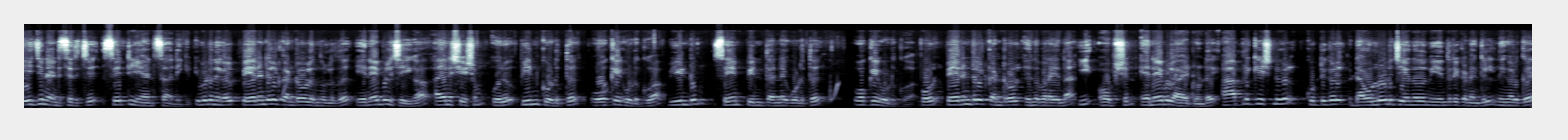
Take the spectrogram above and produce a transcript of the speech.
ഏജിനനുസരിച്ച് സെറ്റ് ചെയ്യാൻ സാധിക്കും. ഇവിടെ നിങ്ങൾ പേരന്റൽ കൺട്രോൾ എന്നുള്ളത് എനേബിൾ ചെയ്യുക. അതിനുശേഷം ഒരു പിൻ കൊടുത്ത് ഓക്കെ കൊടുക്കുക. വീണ്ടും സെയിം പിൻ തന്നെ കൊടുത്ത് ഓക്കെ കൊടുക്കുക. അപ്പോൾ പേരന്റൽ കൺട്രോൾ എന്ന് പറയുന്ന ഈ ഓപ്ഷൻ എനേബിൾ ആയിട്ടുണ്ട്. ആപ്ലിക്കേഷനുകൾ കുട്ടികൾ ഡൗൺലോഡ് ചെയ്യുന്നത് നിയന്ത്രിക്കണമെങ്കിൽ നിങ്ങൾക്ക്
